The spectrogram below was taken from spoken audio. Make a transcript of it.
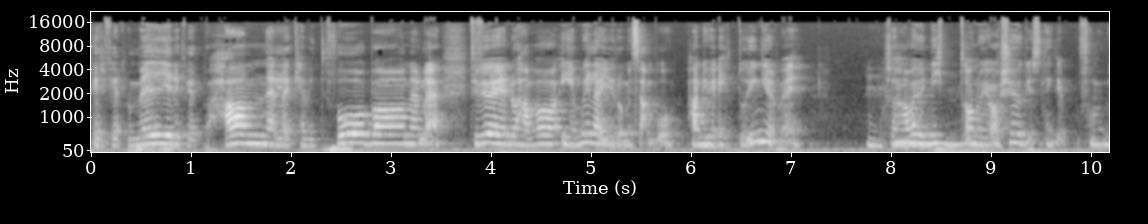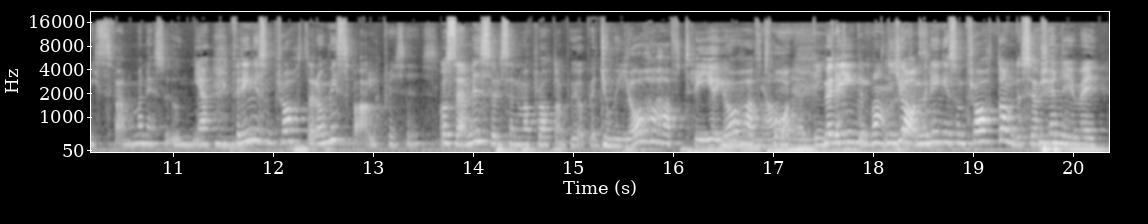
är det fel på mig, är det fel på han eller kan vi inte få barn eller? För vi var ju ändå, han var, Emil är ju då min sambo, han är ju ett år yngre än mig. Så han var ju 19 och jag var 20 så tänkte jag, får man missfall när man är så unga? För det är ingen som pratar om missfall. Precis. Och sen visade det sig när man pratar om på jobbet, jo men jag har haft tre och jag har Mm, haft ja, två. ja, det är men, det är ing- ja, men det är ingen som pratar om det så jag kände ju mig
